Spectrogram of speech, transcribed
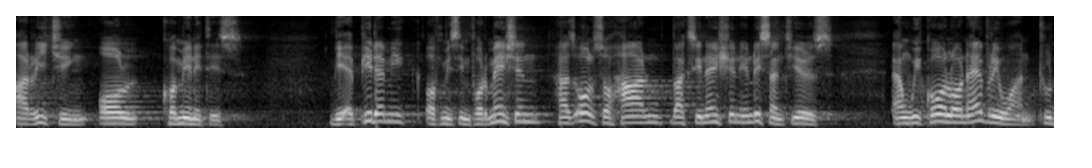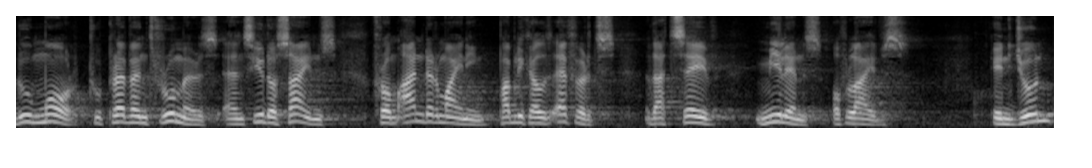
are reaching all communities. The epidemic of misinformation has also harmed vaccination in recent years, and we call on everyone to do more to prevent rumors and pseudoscience from undermining public health efforts that save millions of lives. In June,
